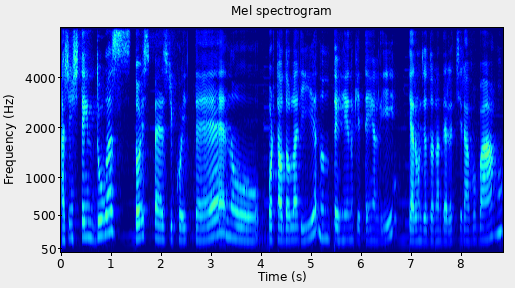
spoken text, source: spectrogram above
A gente tem duas, dois pés de coité no portal da olaria, no terreno que tem ali, que era onde a dona Adélia tirava o barro.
